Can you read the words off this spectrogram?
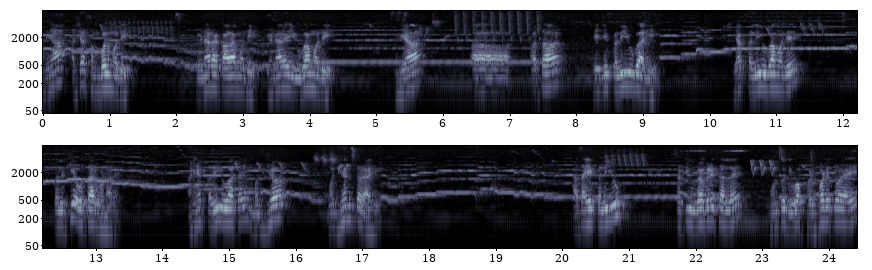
आणि या अशा संबलमध्ये येणाऱ्या काळामध्ये येणाऱ्या युगामध्ये या आ, आता हे जे कलियुग आहे या कलियुगामध्ये कलकी अवतार होणार आहे. आणि या कलियुगाचा हे मध्य मध्यंतर आहे. आता हे कलियुग सतयुगाकडे चाललं आहे म्हणून तो दिवा फडफडतो आहे.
